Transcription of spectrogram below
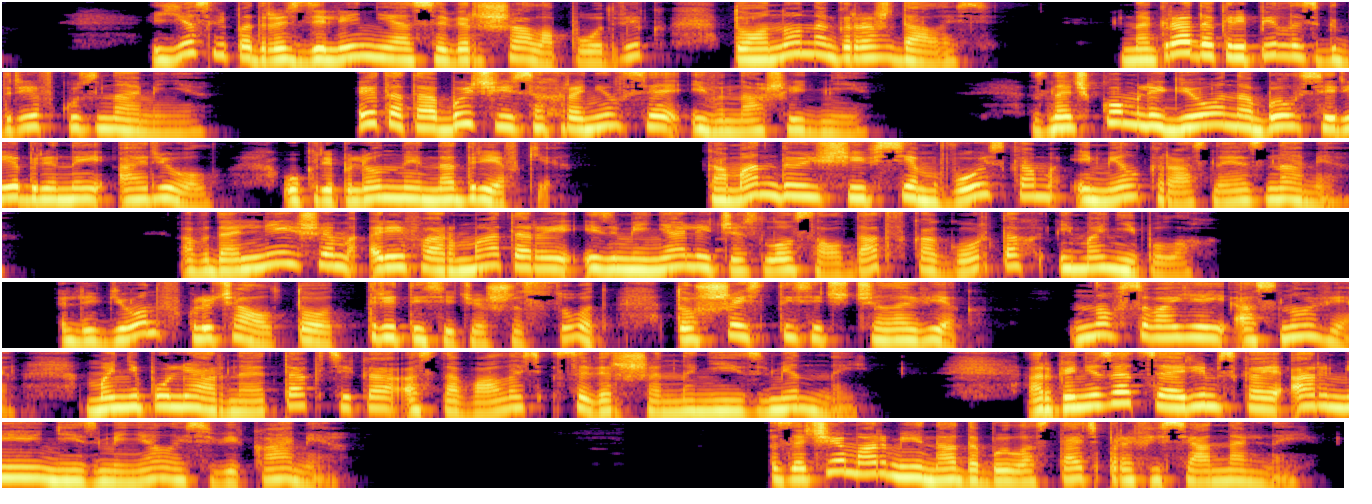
Если подразделение совершало подвиг, то оно награждалось. Награда крепилась к древку знамени. Этот обычай сохранился и в наши дни. Значком легиона был серебряный орел, укрепленный на древке. Командующий всем войском имел красное знамя. В дальнейшем реформаторы изменяли число солдат в когортах и манипулах. Легион включал то 3600, то 6000 человек, но в своей основе манипулярная тактика оставалась совершенно неизменной. Организация римской армии не изменялась веками. Зачем армии надо было стать профессиональной?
